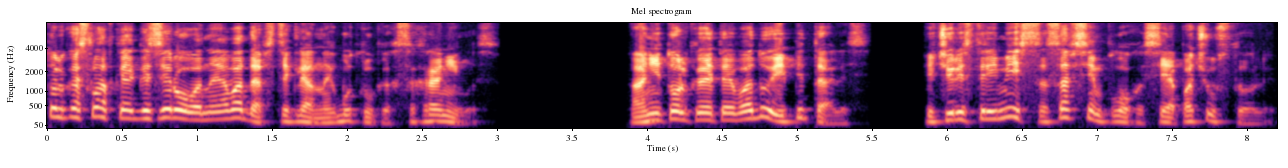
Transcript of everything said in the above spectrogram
Только сладкая газированная вода в стеклянных бутылках сохранилась. Они только этой водой и питались, и через три месяца совсем плохо себя почувствовали.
